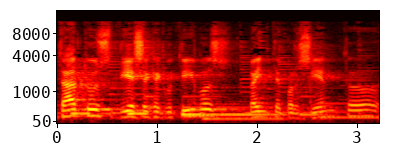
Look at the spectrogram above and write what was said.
Estatus, 10 ejecutivos, 20%,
